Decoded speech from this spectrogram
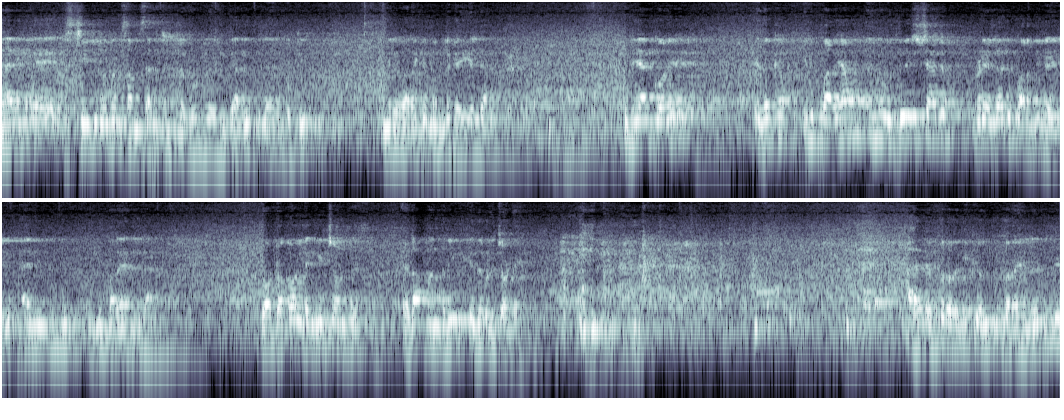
ഞാനിങ്ങനെ സ്റ്റേജിലൊന്നും സംസാരിച്ചിട്ടില്ല കൂടുതൽ. എനിക്കറിയത്തില്ല അതിനെപ്പറ്റി ഇങ്ങനെ വരയ്ക്കുന്നുണ്ട് കൈയെല്ലാം. പിന്നെ ഞാൻ കുറേ ഇതൊക്കെ ഇനി പറയാം എന്ന് ഉദ്ദേശിച്ചാലും ഇവിടെ എല്ലാവരും പറഞ്ഞു കഴിഞ്ഞു. അതിന് ഒന്നും പറയാനില്ല. പ്രോട്ടോകോൾ ലംഘിച്ചുകൊണ്ട് എടാ മന്ത്രി എന്ന് വിളിച്ചോട്ടെ. അതിനപ്പുറം എനിക്കൊന്നും പറയാനില്ല.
